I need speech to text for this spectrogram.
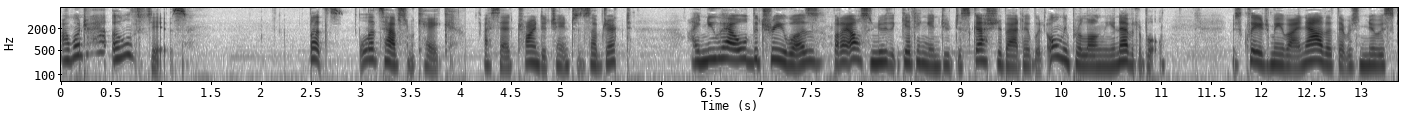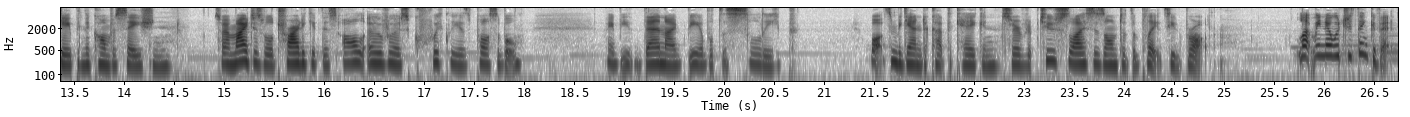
I wonder how old it is. Let's let's have some cake, I said, trying to change the subject. I knew how old the tree was, but I also knew that getting into discussion about it would only prolong the inevitable. It was clear to me by now that there was no escaping the conversation, so I might as well try to get this all over as quickly as possible. Maybe then I'd be able to sleep. Watson began to cut the cake and served up two slices onto the plates he'd brought. Let me know what you think of it,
